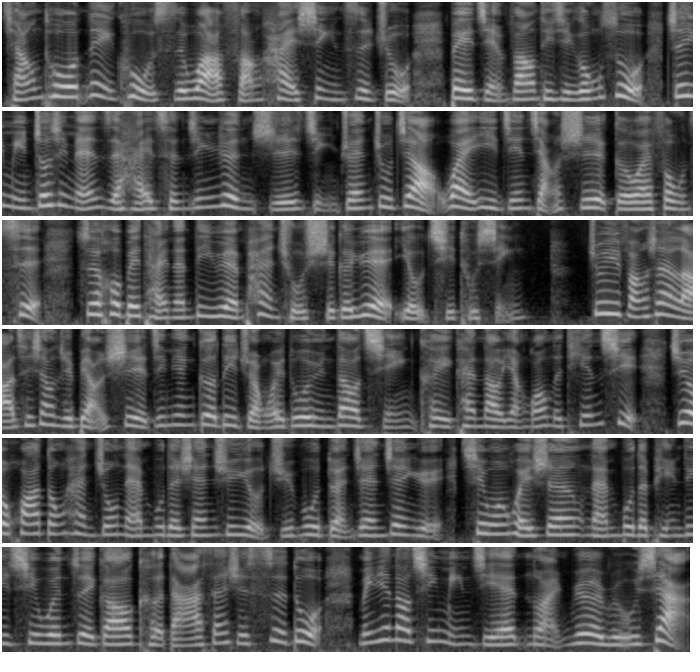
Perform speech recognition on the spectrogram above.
强脱内裤丝袜，妨害性自主，被检方提起公诉。这一名周姓男子还曾经任职警专助教、外役兼讲师，格外讽刺。最后被台南地院判处十个月有期徒刑。注意防晒了。气象局表示，今天各地转为多云到晴，可以看到阳光的天气。只有花东和中南部的山区有局部短暂阵雨。气温回升，南部的平地气温最高可达三十四度。明天到清明节暖热如夏，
